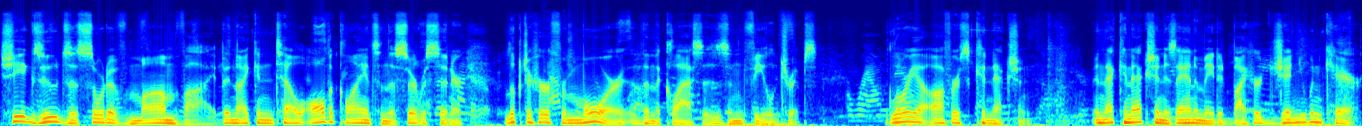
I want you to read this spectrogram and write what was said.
She exudes a sort of mom vibe, and I can tell all the clients in the service center look to her for more than the classes and field trips. Gloria offers connection, and that connection is animated by her genuine care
